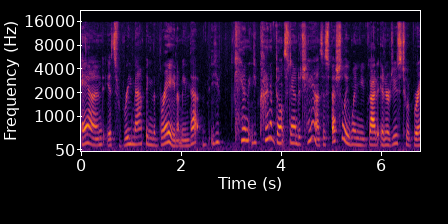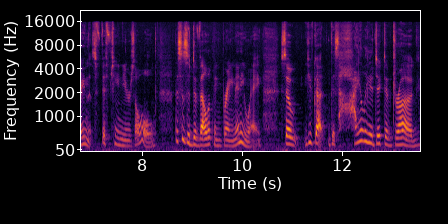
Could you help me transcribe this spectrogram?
and it's remapping the brain. I mean that you can you kind of don't stand a chance, especially when you've got introduced to a brain that's 15 years old. This is a developing brain anyway. So you've got this highly addictive drug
